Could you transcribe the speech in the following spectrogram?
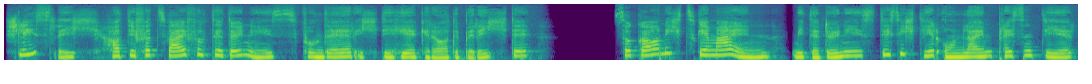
Schließlich hat die verzweifelte Denise, von der ich dir hier gerade berichte, so gar nichts gemein mit der Denise, die sich dir online präsentiert.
